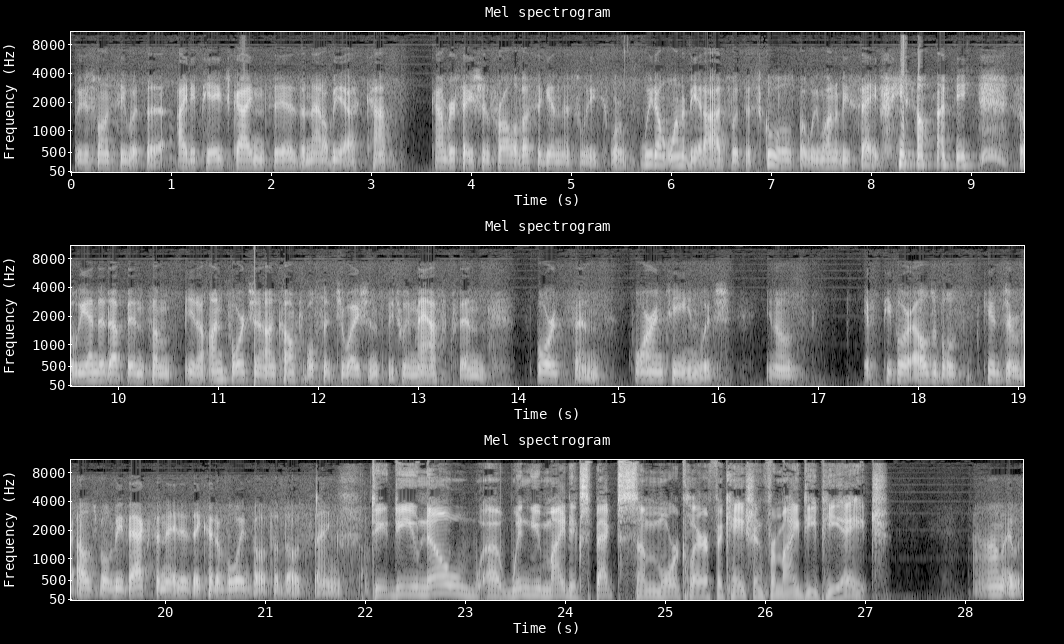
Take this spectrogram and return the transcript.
we just want to see what the IDPH guidance is, and that'll be a conversation for all of us again this week. We're, we don't want to be at odds with the schools, but we want to be safe. You know, I mean, so we ended up in some you know unfortunate, uncomfortable situations between masks and sports and quarantine, which you know. If people are eligible, kids are eligible to be vaccinated, they could avoid both of those things. Do, do you know uh, when you might expect some more clarification from IDPH? Um, it was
